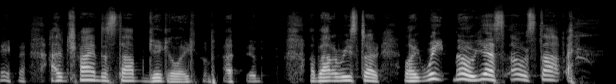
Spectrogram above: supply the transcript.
I'm trying to stop giggling about it, about a restart. Like, wait, no, yes, oh, stop.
